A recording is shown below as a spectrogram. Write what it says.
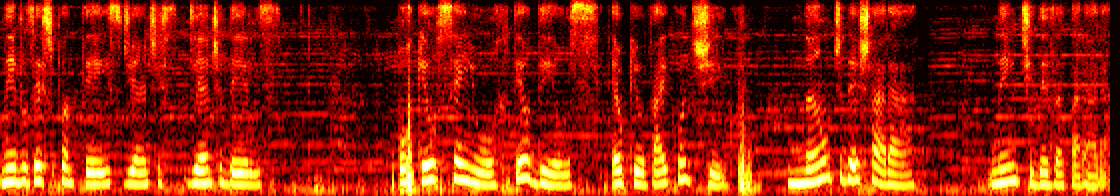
nem vos espanteis diante, diante deles, porque o Senhor, teu Deus, é o que vai contigo, não te deixará, nem te desamparará.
